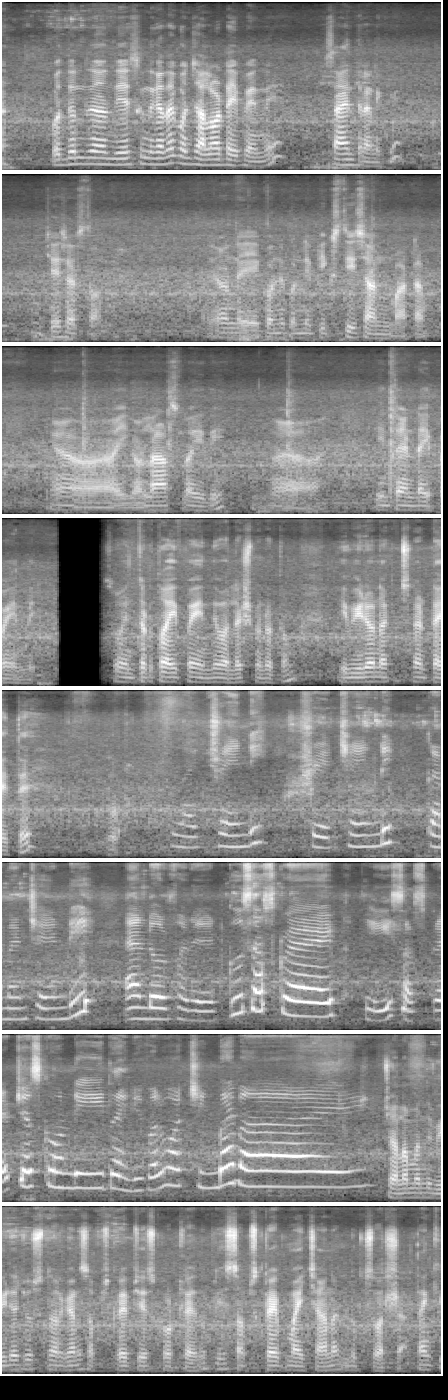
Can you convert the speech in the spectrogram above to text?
పొద్దున్న చేసుకుంది కదా కొంచెం అలవాటు అయిపోయింది. సాయంత్రానికి చేసేస్తాం. ఏమండి కొన్ని కొన్ని పిక్స్ తీసాను అనమాట ఇక లాస్ట్లో ఇది. దీంతో ఎండ్ అయిపోయింది. సో ఇంతటితో అయిపోయింది వరలక్ష్మి వ్రతం. ఈ వీడియో నాకు ఇచ్చినట్టయితే లైక్ చేయండి షేర్ చేయండి కమెంట్ చేయండి. And don't forget to subscribe please subscribe చేసుకోండి. Thank you for watching bye bye చాలామంది వీడియో చూస్తున్నారు కానీ సబ్స్క్రైబ్ చేసుకోవట్లేదు. Please subscribe my channel looks Varsha thank you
